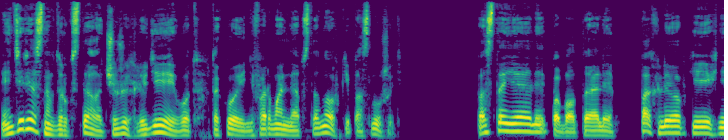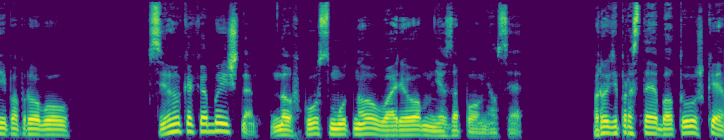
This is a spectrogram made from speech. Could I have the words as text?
Интересно вдруг стало чужих людей вот в такой неформальной обстановке послушать. Постояли, поболтали, похлебки ихней попробовал. Все как обычно, но вкус мутного варева мне запомнился. Вроде простая болтушка,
